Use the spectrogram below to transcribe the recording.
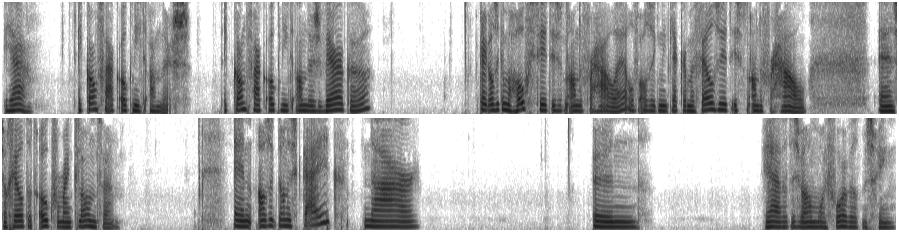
ja, ik kan vaak ook niet anders. Ik kan vaak ook niet anders werken. Kijk, als ik in mijn hoofd zit, is het een ander verhaal. Hè? Of als ik niet lekker in mijn vel zit, is het een ander verhaal. En zo geldt dat ook voor mijn klanten. En als ik dan eens kijk naar een. Ja, dat is wel een mooi voorbeeld misschien.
